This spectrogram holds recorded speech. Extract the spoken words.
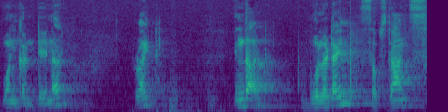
one container, right? In that, volatile substance,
